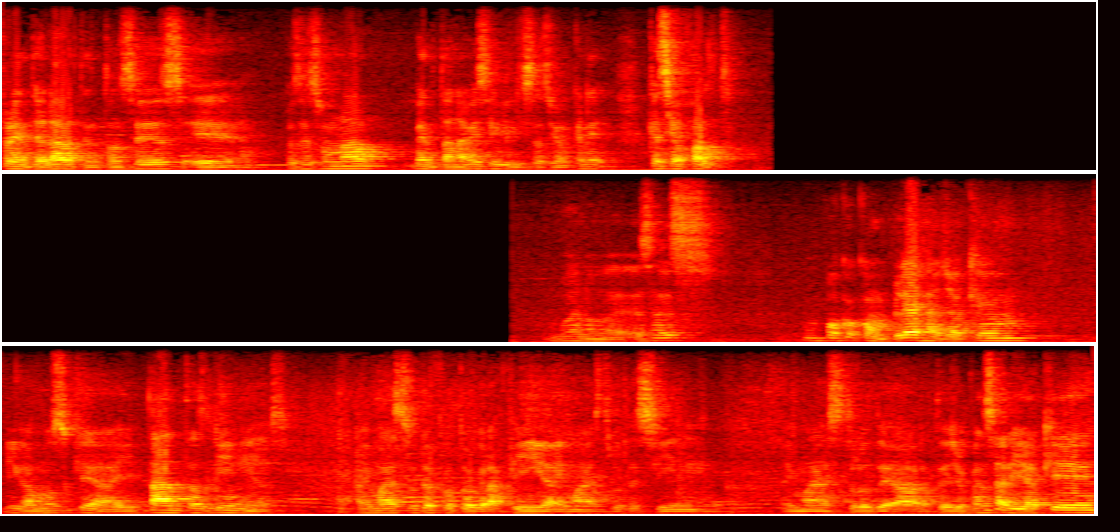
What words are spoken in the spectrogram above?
frente al arte. Entonces, eh, pues es una ventana de visibilización que, que hacía falta. Bueno, esa es un poco compleja, ya que digamos que hay tantas líneas. Hay maestros de fotografía, hay maestros de cine, hay maestros de arte. Yo pensaría que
